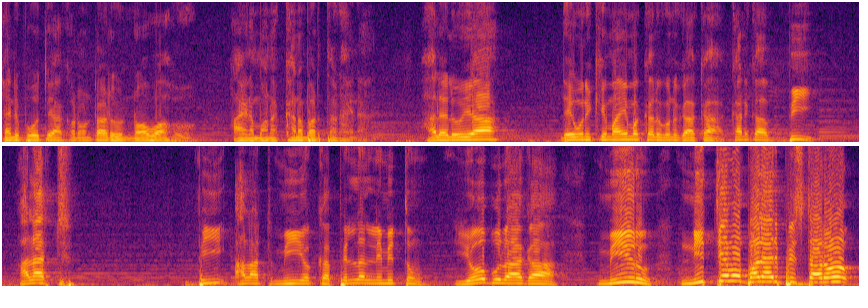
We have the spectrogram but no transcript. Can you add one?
చనిపోతే అక్కడ ఉంటాడు నోవాహు. ఆయన మనకు కనబడతాడు ఆయన. హలలుయా దేవునికి మహిమ కలుగును గాక. కనుక బి అలర్ట్ బి అలర్ట్ మీ యొక్క పిల్లల నిమిత్తం యోబులాగా మీరు నిత్యము బలి అర్పిస్తారో.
